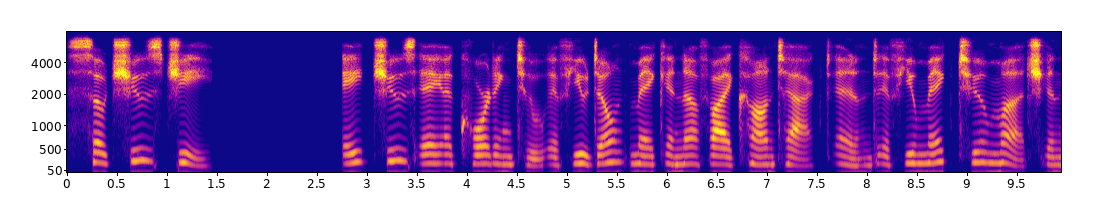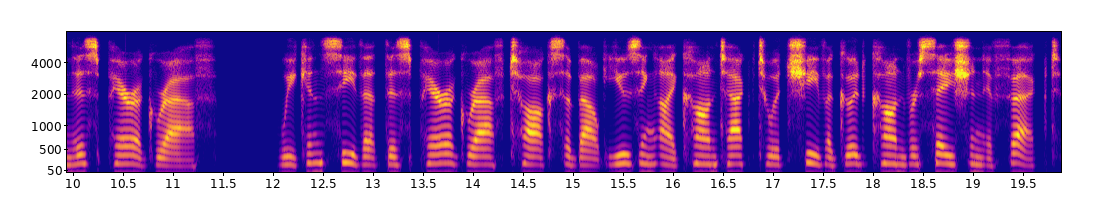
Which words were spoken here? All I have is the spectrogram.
So choose G. 8. Choose A according to if you don't make enough eye contact and if you make too much in this paragraph we can see that this paragraph talks about using eye contact to achieve a good conversation effect.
